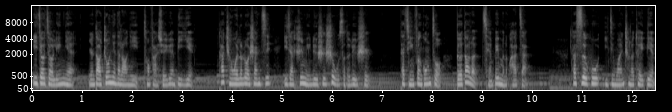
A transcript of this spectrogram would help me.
一九九零年，人到中年的老倪从法学院毕业。他成为了洛杉矶一家知名律师事务所的律师，他勤奋工作，得到了前辈们的夸赞。他似乎已经完成了蜕变。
